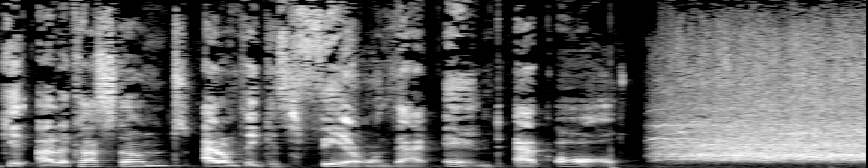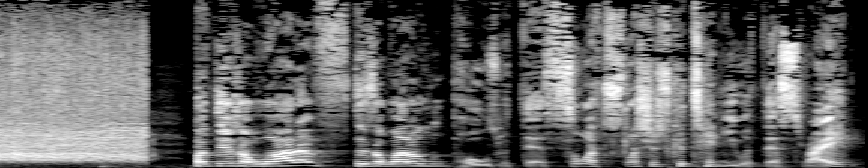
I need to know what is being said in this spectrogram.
get unaccustomed. I don't think it's fair on that end at all. But there's a lot of there's a lot of loopholes with this. So let's let's just continue with this, right?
